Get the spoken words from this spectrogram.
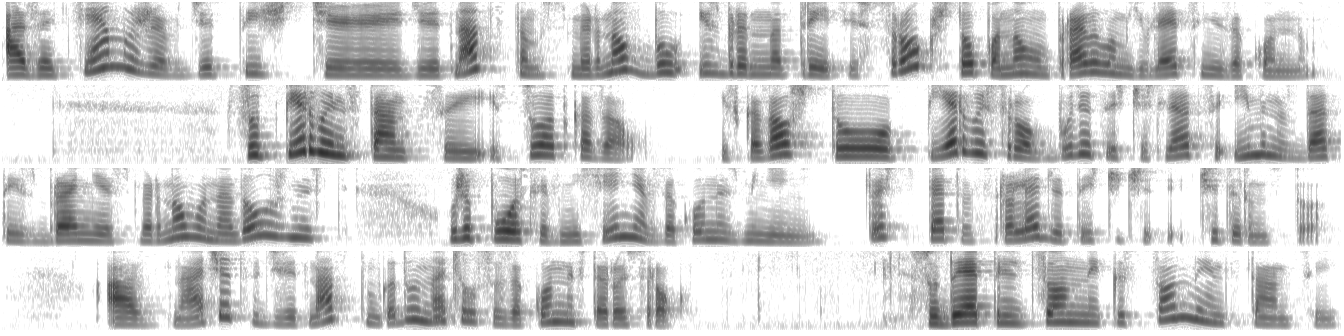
А затем уже в 2019 Смирнов был избран на третий срок, что по новым правилам является незаконным. Суд первой инстанции истцу отказал и сказал, что первый срок будет исчисляться именно с даты избрания Смирнова на должность уже после внесения в закон изменений, то есть с 5 февраля 2014. А значит, в 2019 году начался законный второй срок – Суды апелляционной и кассационной инстанции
